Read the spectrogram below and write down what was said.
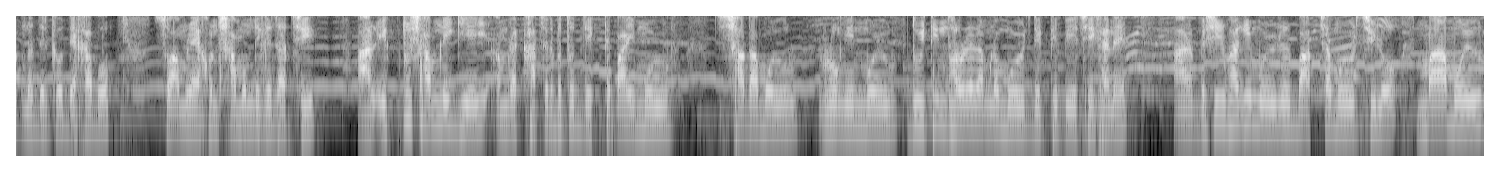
আপনাদেরকেও দেখাবো। সো আমরা এখন সামন দিকে যাচ্ছি। আর একটু সামনে গিয়েই আমরা খাঁচার ভেতর দেখতে পাই ময়ূর, সাদা ময়ূর, রঙিন ময়ূর, দুই তিন ধরনের আমরা ময়ূর দেখতে পেয়েছি এখানে। আর বেশিরভাগই ময়ূরের বাচ্চা ময়ূর ছিল। মা ময়ূর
